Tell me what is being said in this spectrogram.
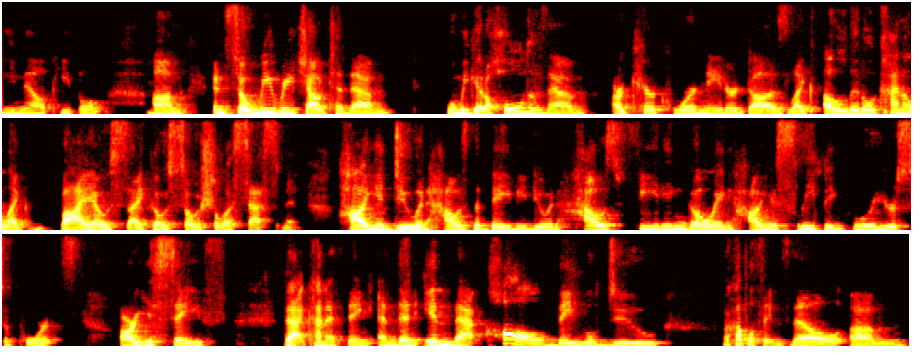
email people. Mm-hmm. Um, and so we reach out to them. When we get a hold of them, our care coordinator does like a little kind of like biopsychosocial assessment. How you doing? How's the baby doing? How's feeding going? How you sleeping? Who are your supports? Are you safe? That kind of thing. And then in that call, they will do a couple things. They'll um,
